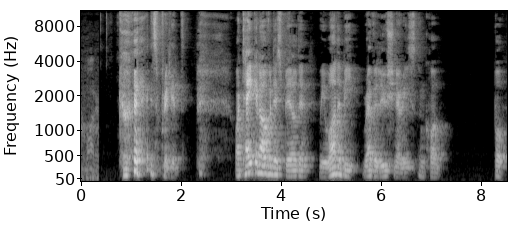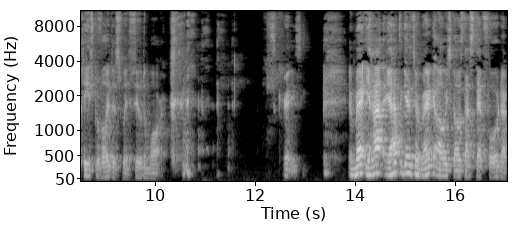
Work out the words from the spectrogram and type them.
and water? it's brilliant. We're taking over this building. We want to be revolutionaries, unquote but please provide us with food and water. it's crazy. Amer- you, ha- you have to give it to America always goes that step further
